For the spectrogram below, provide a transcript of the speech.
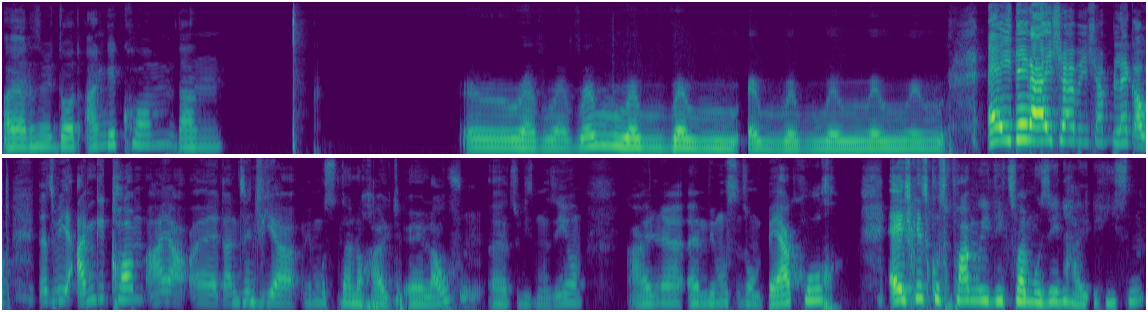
Ah ja, dann sind wir dort angekommen. Dann. Ey, Digga, ich habe ich hab Blackout. Da sind wir angekommen. Ah ja, äh, dann sind wir. Wir mussten dann noch halt äh, laufen äh, zu diesem Museum. Geil, ne? Ähm, wir mussten so einen Berg hoch. Ey, ich geh jetzt kurz fragen, wie die zwei Museen hießen.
